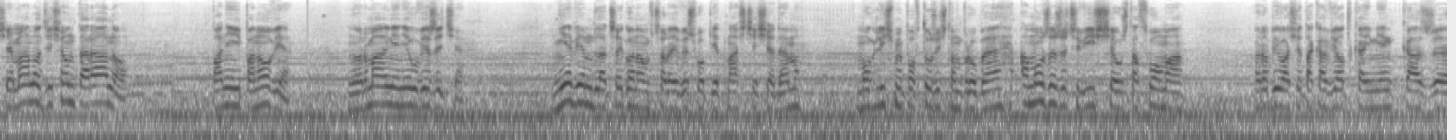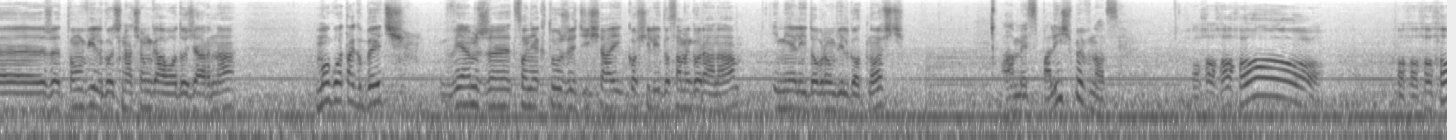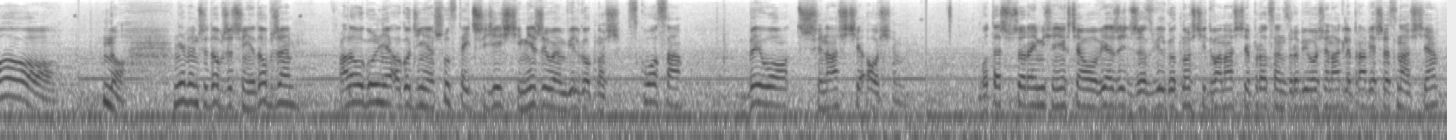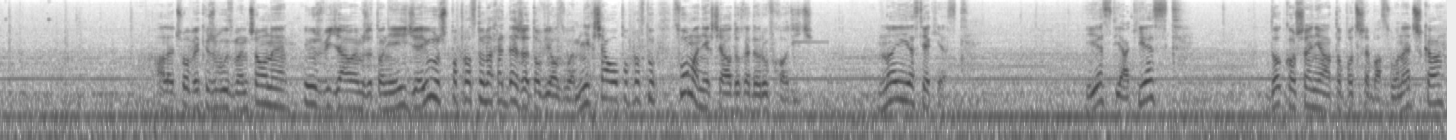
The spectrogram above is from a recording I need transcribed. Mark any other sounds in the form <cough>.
Siemano, 10 rano. Panie i panowie, normalnie nie uwierzycie. Nie wiem dlaczego nam wczoraj wyszło 15,7. Mogliśmy powtórzyć tą próbę, a może rzeczywiście już ta słoma robiła się taka wiotka i miękka, że, że tą wilgoć naciągało do ziarna. Mogło tak być. Wiem, że co niektórzy dzisiaj kosili do samego rana i mieli dobrą wilgotność, a my spaliśmy w nocy. Ho, ho, ho, ho! Ho, ho, ho, ho! No, nie wiem czy dobrze, czy niedobrze, ale ogólnie o godzinie 6.30 mierzyłem wilgotność skłosa. Było 13,8. Bo też wczoraj mi się nie chciało wierzyć, że z wilgotności 12% zrobiło się nagle prawie 16. Ale człowiek już był zmęczony, już widziałem, że to nie idzie, już po prostu na headerze to wiozłem. Nie chciało po prostu, słoma nie chciała do headeru wchodzić. No i jest jak jest. Jest jak jest. Do koszenia to potrzeba słoneczka.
